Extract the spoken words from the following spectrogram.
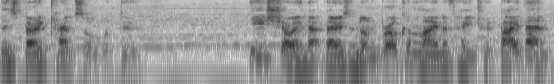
this very council would do. He is showing that there is an unbroken line of hatred by them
